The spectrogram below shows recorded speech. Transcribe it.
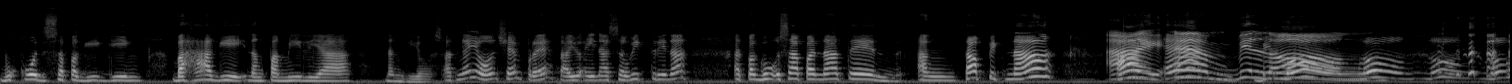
bukod sa pagiging bahagi ng pamilya ng Diyos. At ngayon, syempre, tayo ay nasa week 3 na at pag-uusapan natin ang topic na I am belong. Long, long, long.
